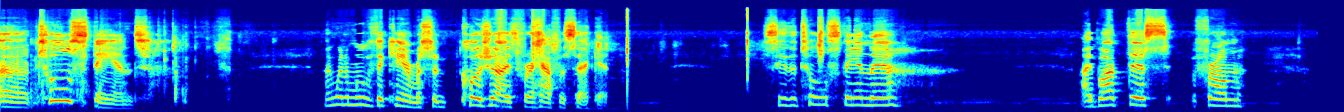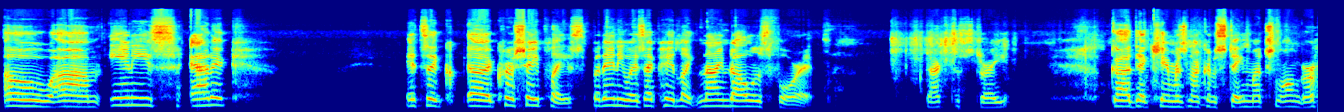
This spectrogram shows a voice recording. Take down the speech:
a tool stand. I'm going to move the camera, so close your eyes for a half a second. See the tool stand there? I bought this from, oh, um, Annie's Attic it's a crochet place. But anyways, I paid like $9 for it. Back to straight. God, that camera's not going to stay much longer.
